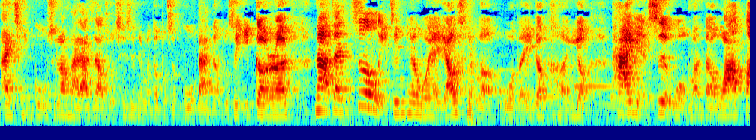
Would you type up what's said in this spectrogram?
爱情故事，让大家知道说，其实你们都不是孤单的，不是一个人。那在这里，今天我也邀请了我的一个朋友，他也是我们的挖宝。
